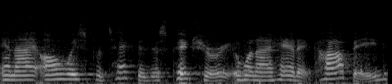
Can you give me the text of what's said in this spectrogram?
and I always protected this picture when I had it copied.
